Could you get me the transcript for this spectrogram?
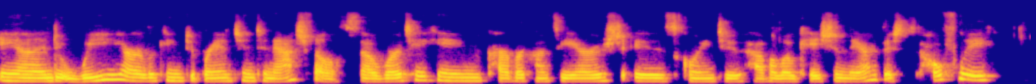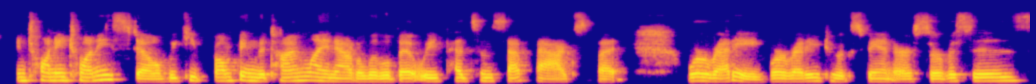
and we are looking to branch into Nashville. So we're taking Carver Concierge is going to have a location there. There's hopefully in 2020 still. We keep bumping the timeline out a little bit. We've had some setbacks, but we're ready. We're ready to expand our services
